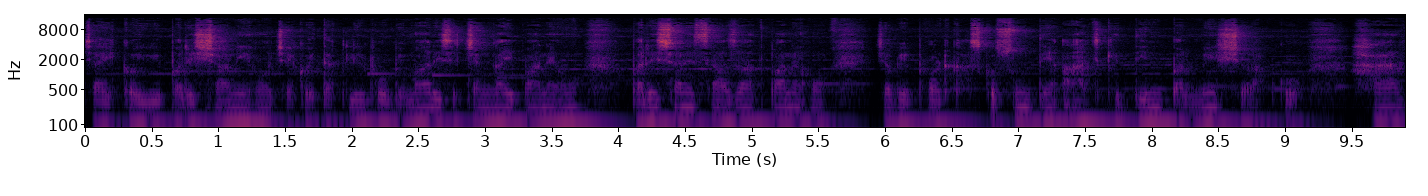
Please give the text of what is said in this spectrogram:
चाहे कोई भी परेशानी हो, चाहे कोई तकलीफ़ हो, बीमारी से चंगाई पाने हो, परेशानी से आज़ाद पाने हो, जब ये पॉडकास्ट को सुनते हैं, आज के दिन परमेश्वर आपको हर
